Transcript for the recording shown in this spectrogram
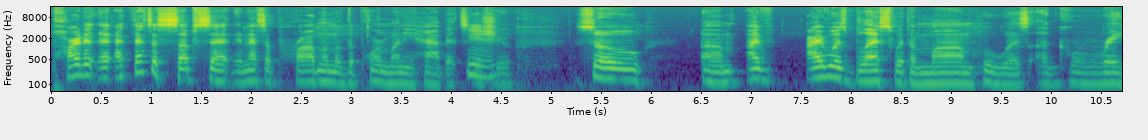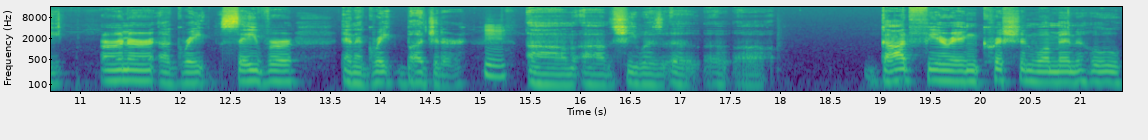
part of that's a subset and that's a problem of the poor money habits issue. So um, I've I was blessed with a mom who was a great earner, a great saver, and a great budgeter. Um, uh, she was a, a, a God fearing Christian woman who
